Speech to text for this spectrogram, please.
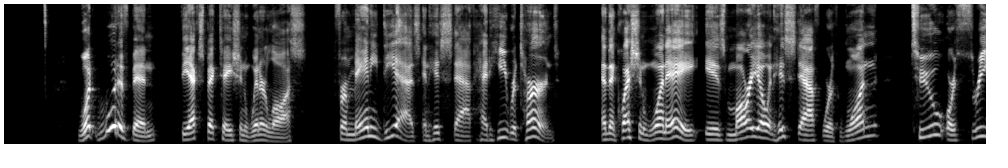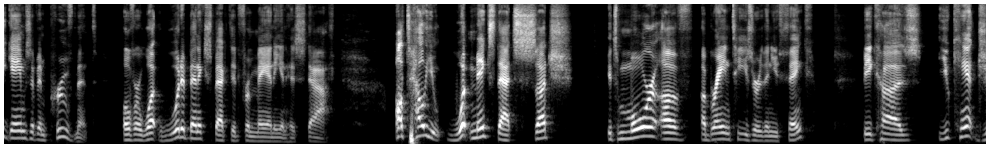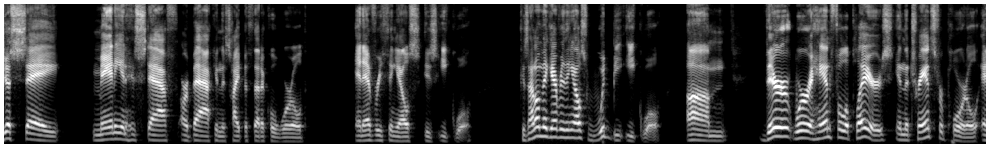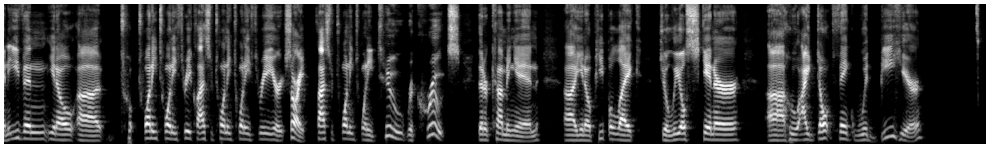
what would have been the expectation, win or loss, for Manny Diaz and his staff had he returned?" And then question 1A is Mario and his staff worth one, two, or three games of improvement over what would have been expected from Manny and his staff? I'll tell you what makes that such it's more of a brain teaser than you think because you can't just say Manny and his staff are back in this hypothetical world and everything else is equal because I don't think everything else would be equal. Um, there were a handful of players in the transfer portal and even, you know, uh, 2023 class of 2023 or sorry, class of 2022 recruits that are coming in. Uh, you know, people like Jaleel Skinner, uh, who I don't think would be here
